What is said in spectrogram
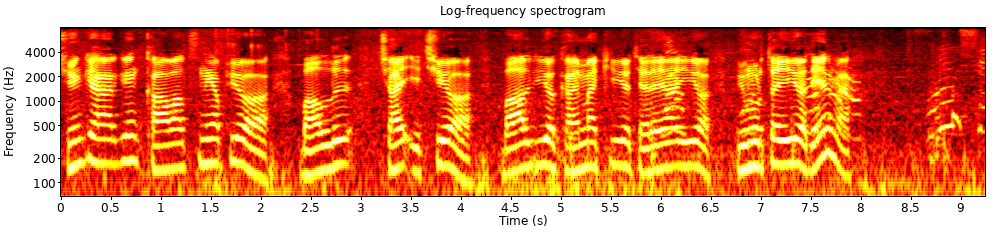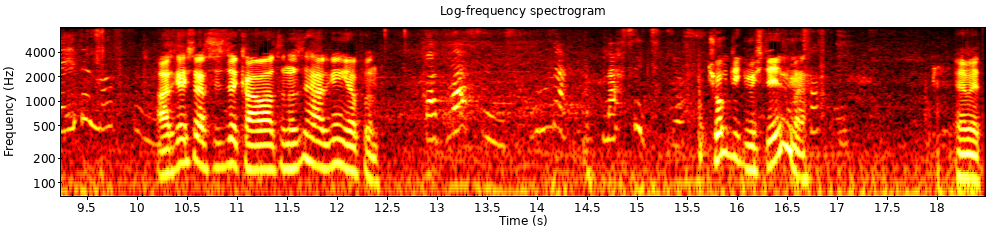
Çünkü her gün kahvaltısını yapıyor. Ballı çay içiyor. Bal yiyor, kaymak yiyor, tereyağı yiyor, yumurta yiyor değil mi? Bunun şeyi de nasıl? Arkadaşlar siz de kahvaltınızı her gün yapın. Bak nasılmış? Bunlar nasıl tutuyorsun? Çok dikmiş değil mi? Evet.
